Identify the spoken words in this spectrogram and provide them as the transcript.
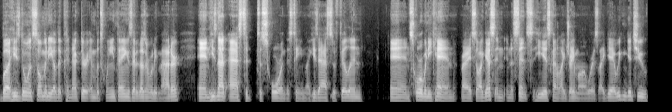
but he's doing so many of the connector in between things that it doesn't really matter. And he's not asked to to score in this team. Like he's asked to fill in and score when he can, right? So I guess in in a sense he is kind of like Draymond, where it's like, yeah, we can get you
